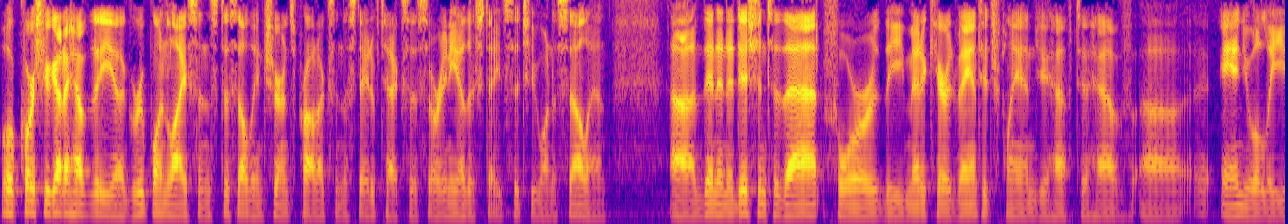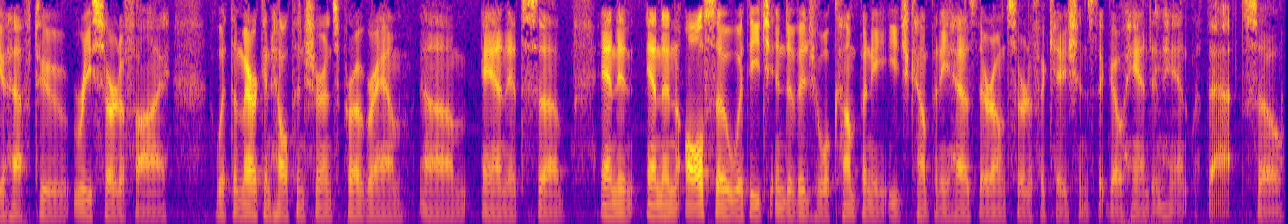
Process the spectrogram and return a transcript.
Well, of course, you've got to have the uh, Group One license to sell the insurance products in the state of Texas or any other states that you want to sell in. Uh, then, in addition to that, for the Medicare Advantage plan, you have to have uh, annually you have to recertify with the American Health Insurance Program, um, and it's uh, and in, and then also with each individual company, each company has their own certifications that go hand in hand with that. So.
